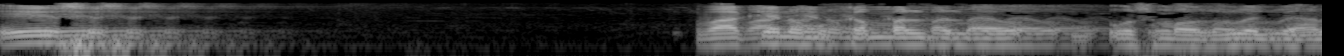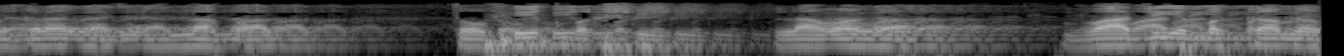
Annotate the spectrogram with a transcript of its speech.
اس واقعے نو مکمل میں اس موضوع بیان کراں گا جے اللہ پاک توفیق بخشی لاواں گا وادی مکہ میں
